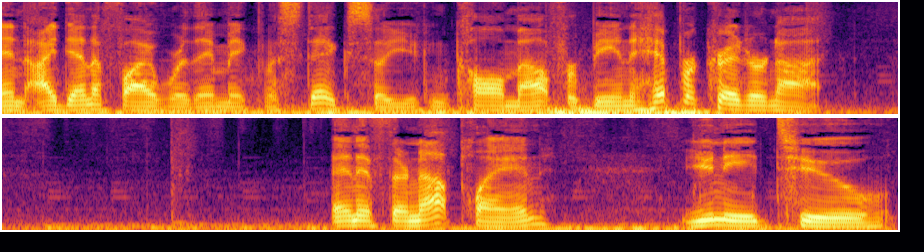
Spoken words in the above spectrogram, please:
and identify where they make mistakes so you can call them out for being a hypocrite or not. And if they're not playing, you need to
